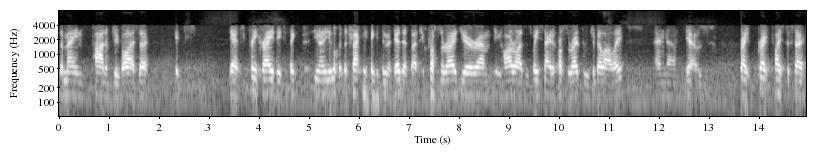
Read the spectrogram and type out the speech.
the main part of Dubai. So it's yeah, it's pretty crazy to think. You know, you look at the track and you think it's in the desert, but across the road you're um, in high rises. We stayed across the road from Jebel Ali, and um, yeah, it was great, great place to stay.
